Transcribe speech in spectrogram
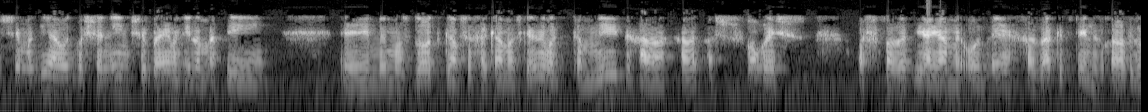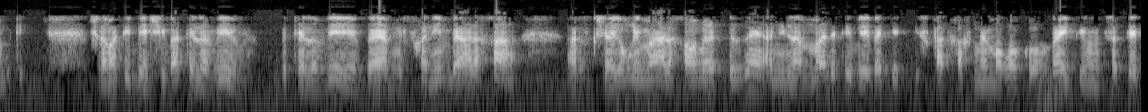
שמגיע עוד בשנים שבהם אני למדתי במוסדות, גם של חלקם האשכנזים, אבל תמיד השורש הספרדי היה מאוד חזק אצלי. אני זוכר אפילו כשלמדתי בישיבת תל אביב, בתל אביב, במבחנים בהלכה, אז כשהיו אומרים מה ההלכה אומרת בזה, אני למדתי והבאתי את פסקת חכמי מרוקו, והייתי מצטט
